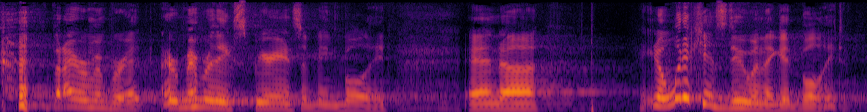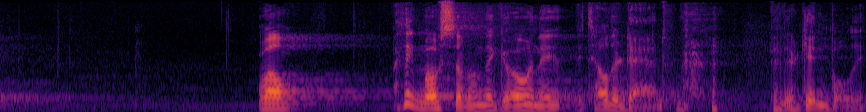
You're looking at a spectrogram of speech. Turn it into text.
but I remember it. I remember the experience of being bullied, and uh, you know, what do kids do when they get bullied? Well, I think most of them, they go and they, they tell their dad that they're getting bullied.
